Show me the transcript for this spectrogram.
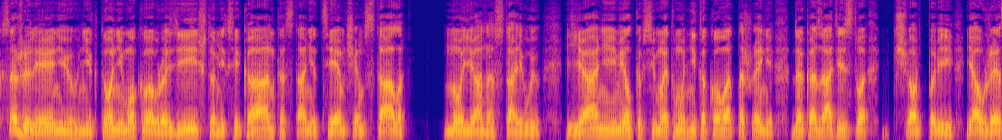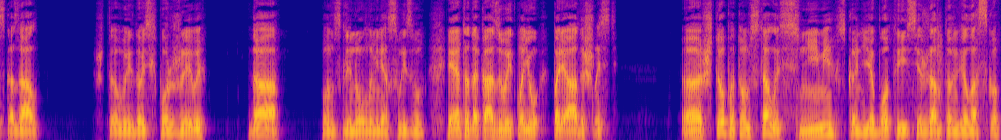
К сожалению, никто не мог вообразить, что мексиканка станет тем, чем стала. Но я настаиваю, я не имел ко всему этому никакого отношения. Доказательства, черт побери, я уже сказал. Что вы до сих пор живы? Да, он взглянул на меня с вызовом. Это доказывает мою порядочность. А что потом стало с ними, с Каньяботой и сержантом Веласко?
